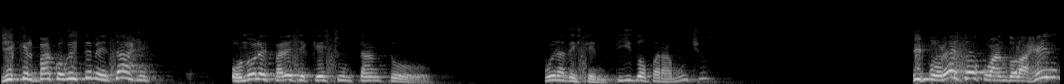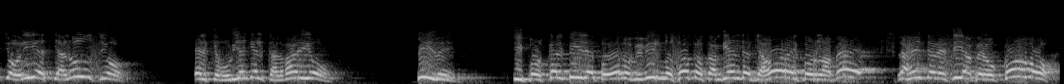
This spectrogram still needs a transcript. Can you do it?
Y es que él va con este mensaje. ¿O no les parece que es un tanto fuera de sentido para muchos? Y por eso cuando la gente oía este anuncio, el que murió en el Calvario vive. Y porque Él vive podemos vivir nosotros también desde ahora y por la fe. La gente decía, pero ¿cómo?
